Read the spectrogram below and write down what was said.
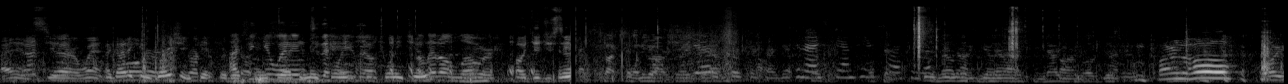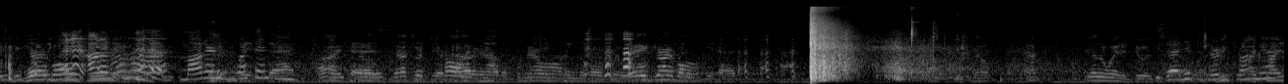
I didn't see where it went. I got a conversion kit for this. I think it went I can into the hay 20 bale. A little lower. Oh, did you see? About 20 yards right there. Can I stand here so I can Now you can load this. Fire in the hole! Is that, an is that a modern weapon? Alright, so that's what you call it now, from now on. Hey, dry ball. That hit the dirty front, man?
